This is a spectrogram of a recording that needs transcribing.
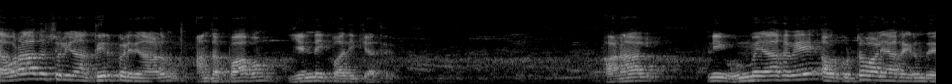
தவறாக சொல்லி நான் தீர்ப்பு எழுதினாலும் அந்த பாவம் என்னை பாதிக்காது. ஆனால் நீ உண்மையாகவே அவர் குற்றவாளியாக இருந்து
